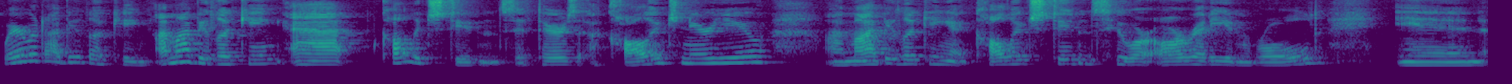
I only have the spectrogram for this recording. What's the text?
where would I be looking? I might be looking at college students. If there's a college near you, I might be looking at college students who are already enrolled in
